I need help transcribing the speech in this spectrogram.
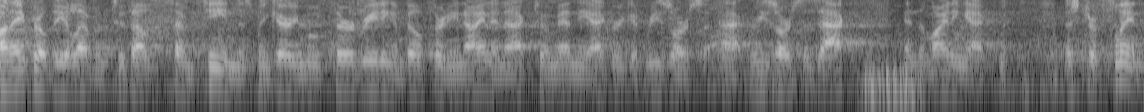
On April the 11th, 2017, Ms. McGarry moved third reading of Bill 39, an act to amend the Aggregate Resource Act, Resources Act and the Mining Act. Mr. Flynn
